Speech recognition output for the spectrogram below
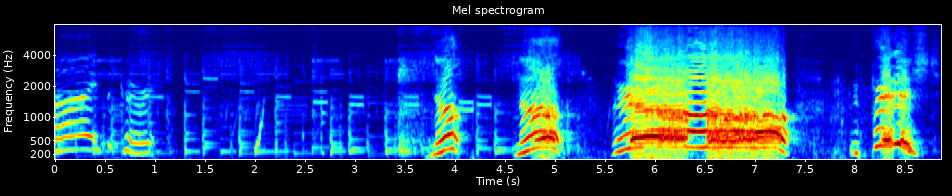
Ride the current. No! No! No! We finished!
